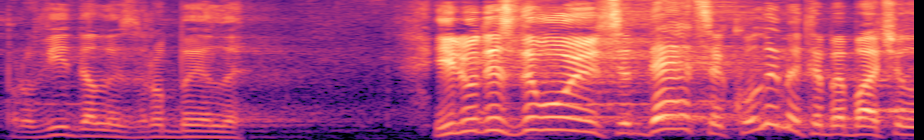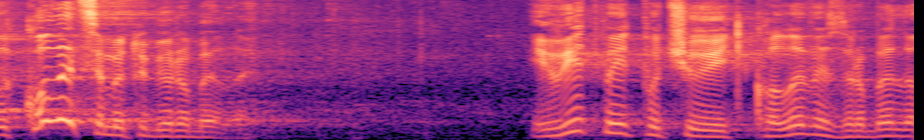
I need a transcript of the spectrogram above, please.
провідали, зробили. І люди здивуються, де це, коли ми тебе бачили, коли це ми тобі робили? І відповідь почують, коли ви зробили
